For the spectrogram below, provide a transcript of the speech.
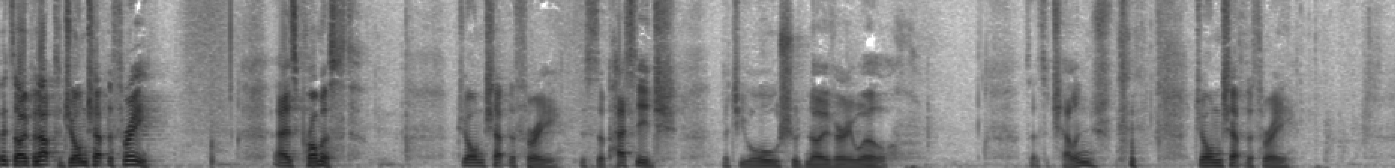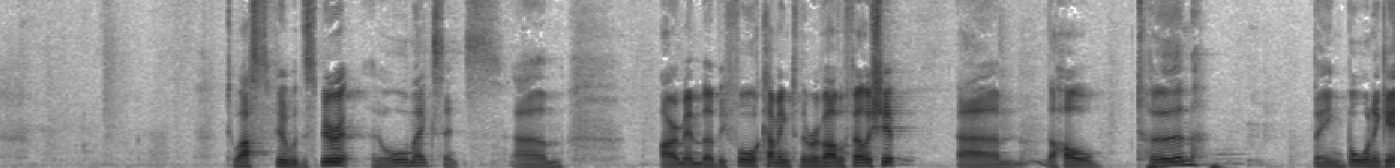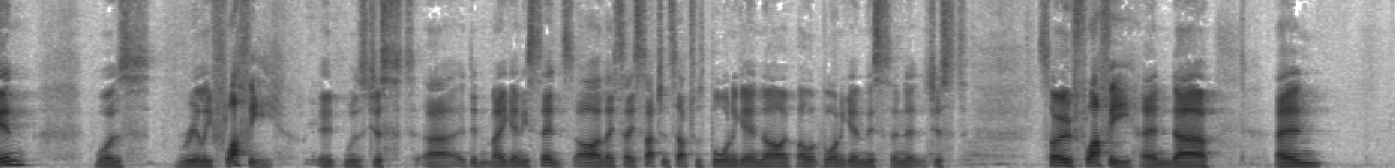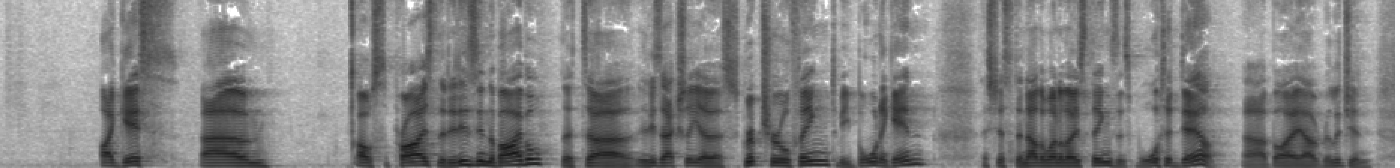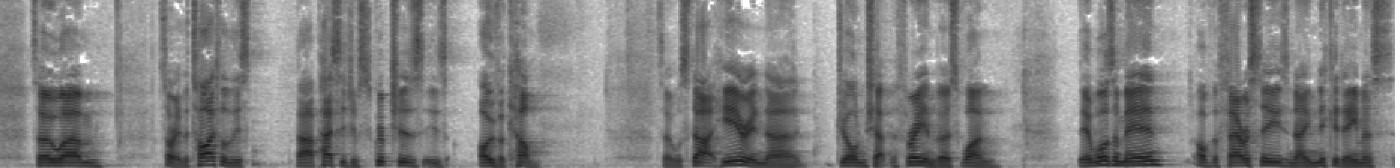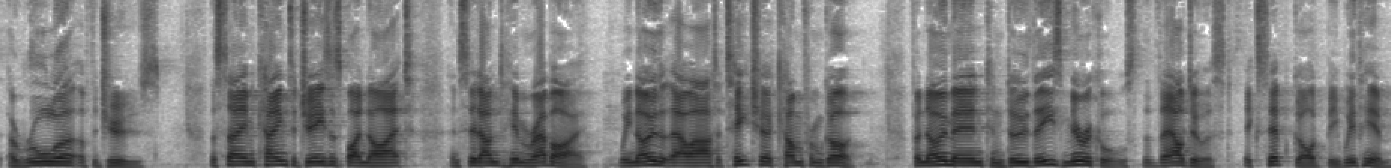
Let's open up to John chapter 3, as promised. John chapter 3. This is a passage that you all should know very well. So that's a challenge. John chapter 3. To us, filled with the Spirit, it all makes sense. Um, I remember before coming to the Revival Fellowship, um, the whole term being born again was really fluffy. It was just, uh, it didn't make any sense. Oh, they say such and such was born again. Oh, I was born again this, and it's just so fluffy. And uh, and I guess um, I was surprised that it is in the Bible. That uh, it is actually a scriptural thing to be born again. It's just another one of those things that's watered down uh, by our religion. So, um, sorry, the title of this uh, passage of scriptures is overcome. So we'll start here in uh, John chapter 3 and verse 1. There was a man of the Pharisees named Nicodemus, a ruler of the Jews. The same came to Jesus by night and said unto him, Rabbi, we know that thou art a teacher come from God. For no man can do these miracles that thou doest, except God be with him.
